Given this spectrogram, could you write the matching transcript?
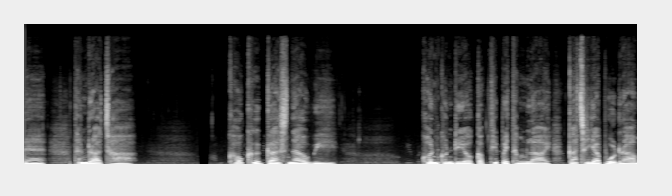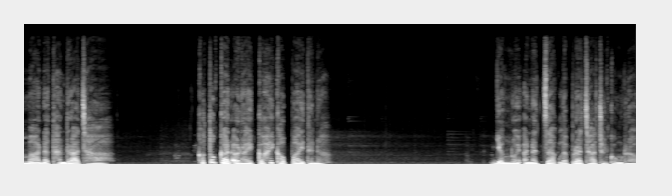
แน่ ท่านราชา เขาคือกาสนาวี คนคนเดียวกับที่ไปทำลายกาชยาปุรามานะท่านราชา เขาต้องการอะไรก็ให้เขาไปเถอะนะ อย่างน้อยอาณาจักรและประชาชนของเรา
